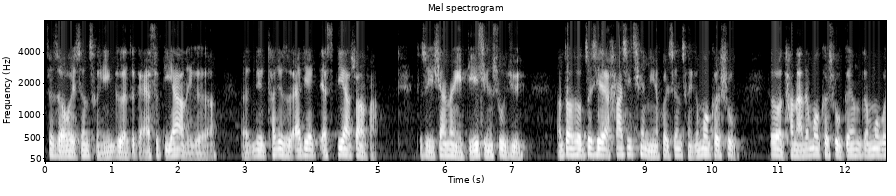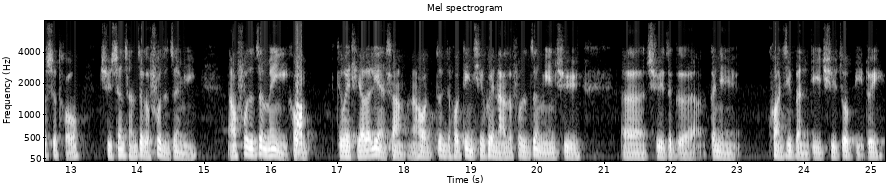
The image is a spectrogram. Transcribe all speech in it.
这时候会生成一个这个 SDR 的一个，呃，那它就是 ID SDR 算法，就是相当于叠形数据。啊，到时候这些哈希签名会生成一个默克数，之后他拿着默克数跟跟默克数头去生成这个复制证明，然后复制证明以后就会提交到链上，然后这时候定期会拿着复制证明去，呃，去这个跟你矿机本地去做比对。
